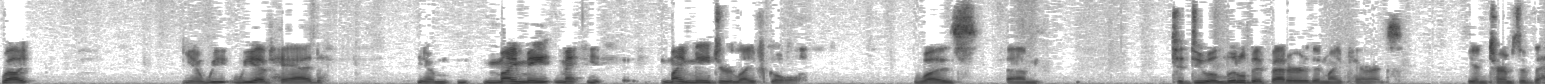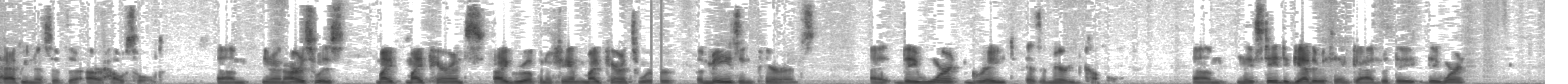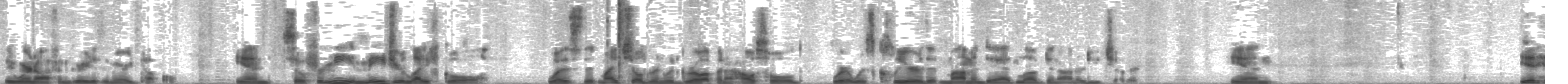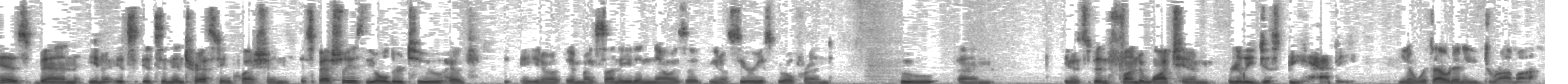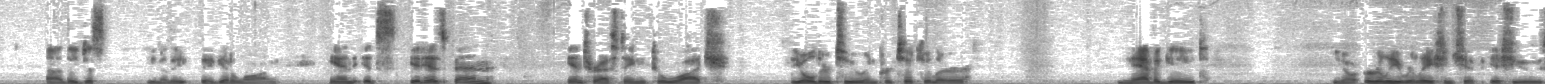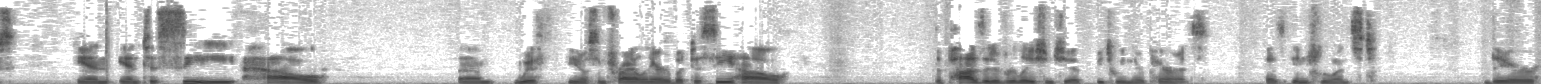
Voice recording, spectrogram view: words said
well, you know, we we have had, you know, my ma- my, my major life goal was um, to do a little bit better than my parents in terms of the happiness of the, our household. Um, you know, and ours was my my parents. I grew up in a family. My parents were amazing parents. Uh, they weren't great as a married couple, um, and they stayed together, thank God. But they they weren't they weren't often great as a married couple. And so for me, a major life goal was that my children would grow up in a household where it was clear that mom and dad loved and honored each other. And it has been, you know, it's it's an interesting question, especially as the older two have, you know, and my son Aiden now is a you know serious girlfriend, who, um, you know, it's been fun to watch him really just be happy you know, without any drama. Uh, they just, you know, they, they get along. And it's, it has been interesting to watch the older two in particular navigate, you know, early relationship issues and, and to see how, um, with, you know, some trial and error, but to see how the positive relationship between their parents has influenced their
